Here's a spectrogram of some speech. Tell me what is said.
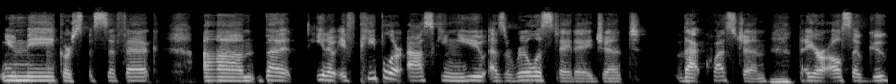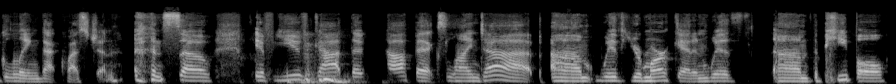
unique or specific. Um, but, you know, if people are asking you as a real estate agent, that question, mm-hmm. they are also Googling that question. And so if you've got the topics lined up um, with your market and with um, the people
